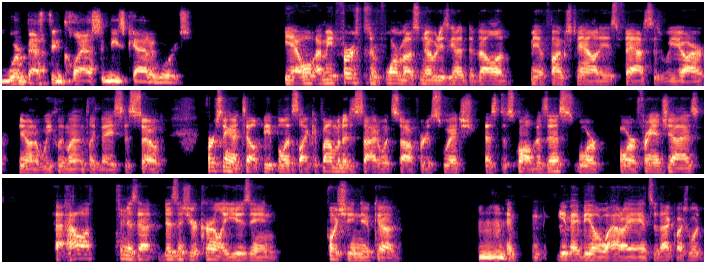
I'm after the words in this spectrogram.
we're best in class in these categories. Yeah, well, I mean, first and foremost, nobody's going to develop you know functionality as fast as we are, you know, on a weekly, monthly basis. So, first thing I tell people is like, if I'm going to decide what software to switch as a small business or or a franchise, how often is that business you're currently using pushing new code? Mm-hmm. And you may be able, to how do I answer that question? What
